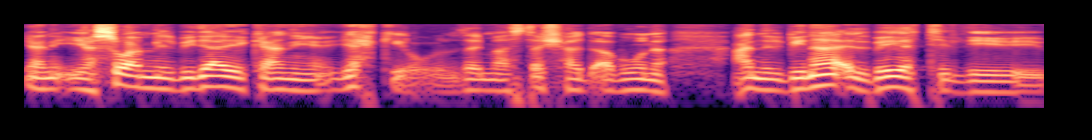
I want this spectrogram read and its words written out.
يعني يسوع من البداية كان يحكي زي ما استشهد أبونا عن البناء البيت اللي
